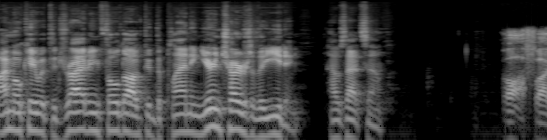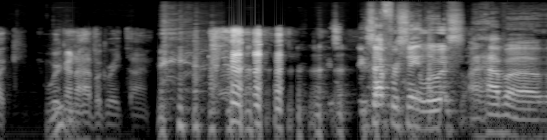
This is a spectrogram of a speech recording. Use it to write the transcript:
I'm okay with the driving. Full dog did the planning. You're in charge of the eating. How's that sound? oh fuck, we're Mm. gonna have a great time. Except for St. Louis, I have a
